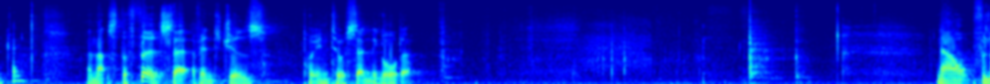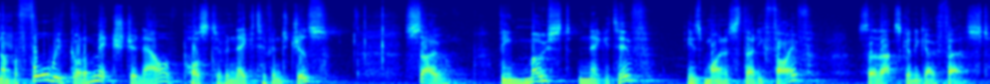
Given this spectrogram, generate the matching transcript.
Okay? And that's the third set of integers put into ascending order. Now, for number four, we've got a mixture now of positive and negative integers. So, the most negative is minus 35, so that's going to go first.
